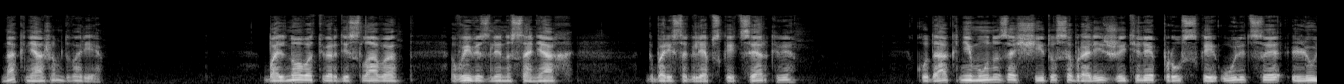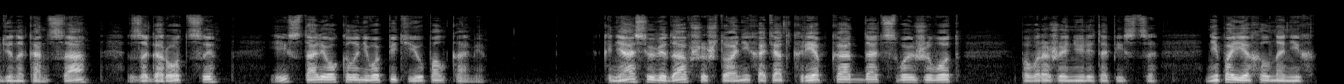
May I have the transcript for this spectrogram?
на княжем дворе. Больного Твердислава вывезли на санях к Борисоглебской церкви, куда к нему на защиту собрались жители Прусской улицы, люди на конца, загородцы, и стали около него пятью полками. Князь, увидавший, что они хотят крепко отдать свой живот, по выражению летописца, не поехал на них,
